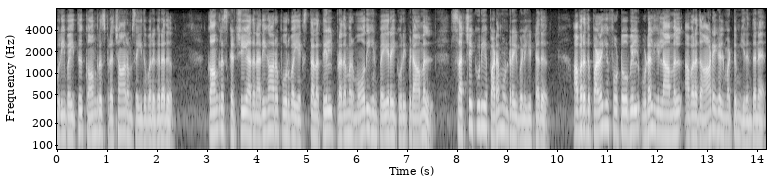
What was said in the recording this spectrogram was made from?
குறிவைத்து காங்கிரஸ் பிரச்சாரம் செய்து வருகிறது. காங்கிரஸ் கட்சி அதன் அதிகாரப்பூர்வ எக்ஸ் தளத்தில் பிரதமர் மோடியின் பெயரை குறிப்பிடாமல் சர்ச்சைக்குரிய படம் ஒன்றை வெளியிட்டது. அவரது பழைய போட்டோவில் உடல் இல்லாமல் அவரது ஆடைகள் மட்டும் இருந்தன.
